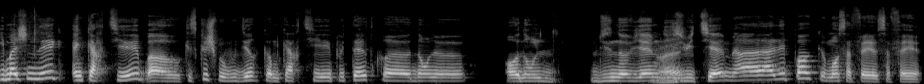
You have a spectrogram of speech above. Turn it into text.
imaginez un quartier, bah, qu'est-ce que je peux vous dire comme quartier? Peut-être euh, dans le, oh, dans le 19e, Ouais. 18e, mais à, à l'époque, moi, ça fait, ça fait,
